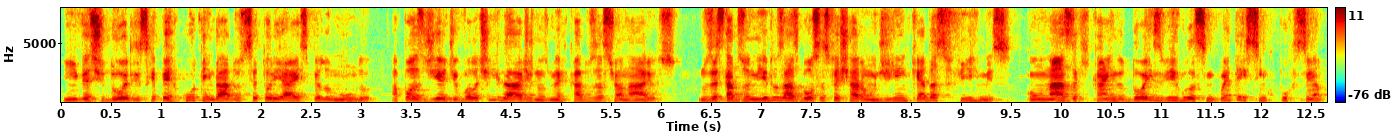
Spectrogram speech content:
e investidores repercutem dados setoriais pelo mundo após dia de volatilidade nos mercados acionários. Nos Estados Unidos, as bolsas fecharam o dia em quedas firmes, com o Nasdaq caindo 2,55%,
